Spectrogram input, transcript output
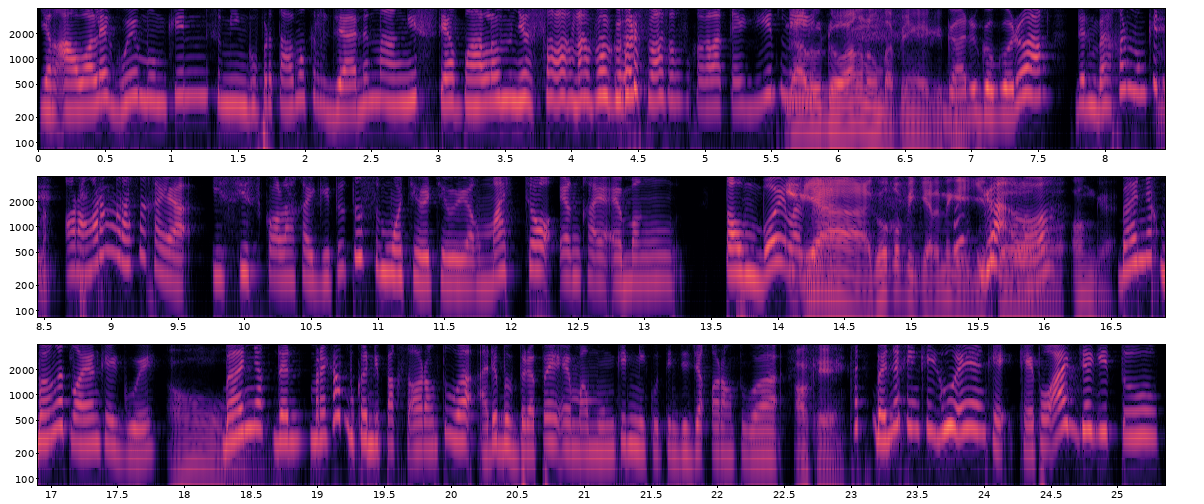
yang awalnya gue mungkin seminggu pertama kerjaannya nangis setiap malam nyesel kenapa gue harus masuk sekolah kayak gini Gak lu doang dong tapi kayak gitu Gak ada gue doang Dan bahkan mungkin orang-orang ngerasa kayak Isi sekolah kayak gitu tuh semua cewek-cewek yang maco Yang kayak emang tomboy lah gue. Iya, gue kepikirannya kayak gitu. Enggak loh. Oh enggak. Banyak banget loh yang kayak gue Oh. Banyak dan mereka bukan dipaksa orang tua Ada beberapa yang emang mungkin ngikutin jejak orang tua Oke. Tapi banyak yang kayak gue Yang kayak kepo aja gitu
